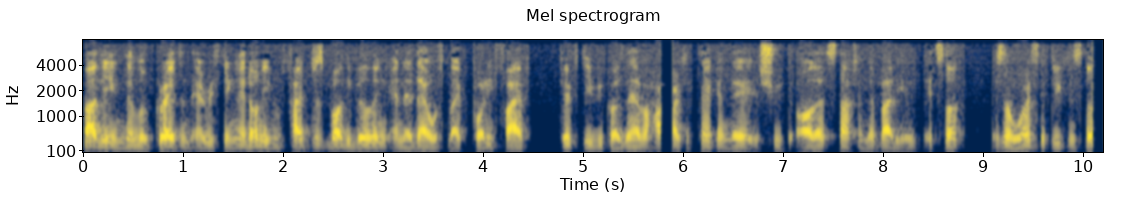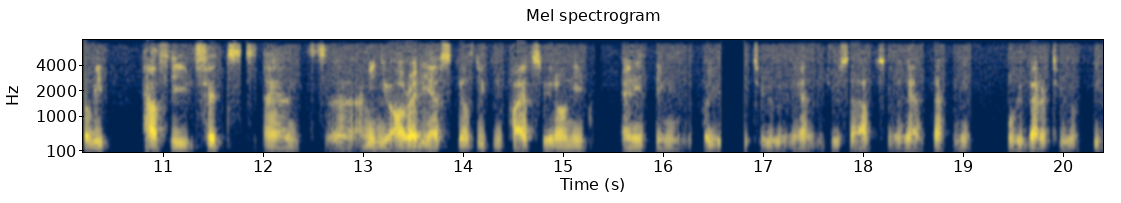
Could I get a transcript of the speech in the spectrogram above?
body, and they look great and everything. They don't even fight just bodybuilding, and they die with like 45, 50 because they have a heart attack and they shoot all that stuff in their body. It, it's not it's not worth it. You can still be healthy, fit, and uh, I mean, you already have skills. You can fight, so you don't need anything for you to yeah juice it up. So yeah, definitely will be better to be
